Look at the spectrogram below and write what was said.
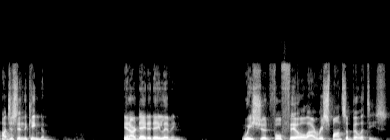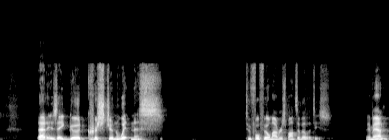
Not just in the kingdom, in our day to day living. We should fulfill our responsibilities. That is a good Christian witness to fulfill my responsibilities. Amen?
